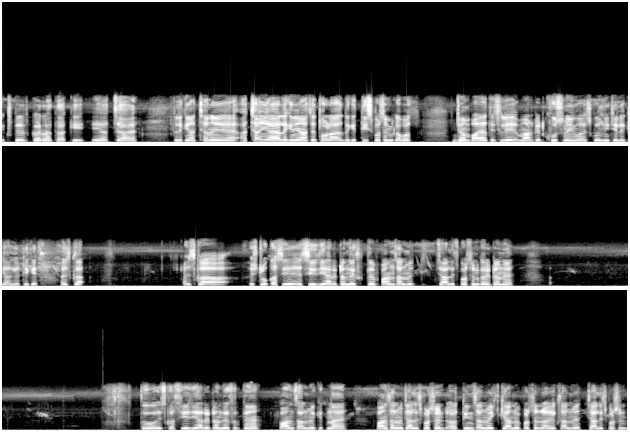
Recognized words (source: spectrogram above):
एक्सपेक्ट कर रहा था कि ये अच्छा है। लेकिन अच्छा नहीं अच्छा ही आया, लेकिन यहाँ से थोड़ा देखिए तीस परसेंट का बस जंप आया तो इसलिए मार्केट खुश नहीं हुआ, इसको नीचे लेके आ गया, ठीक है? इसका इसका स्टॉक का सी सी जी आर रिटर्न देख सकते हैं, पाँच साल में चालीस परसेंट का रिटर्न है। तो इसका सी जी आर रिटर्न देख सकते हैं, पाँच साल में कितना है? पाँच साल में चालीस परसेंट और तीन साल में इक्यानवे परसेंट और एक साल में चालीस परसेंट,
